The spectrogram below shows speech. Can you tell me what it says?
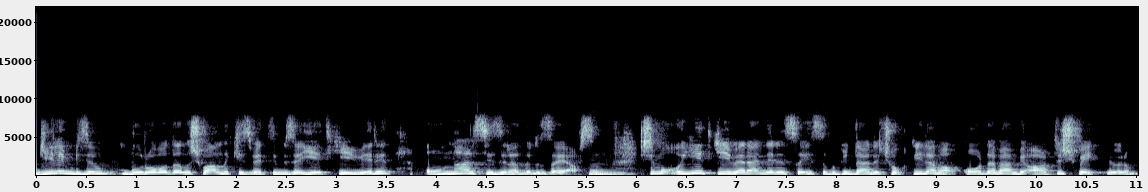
Gelin bizim bu robo danışmanlık hizmetimize yetkiyi verin. Onlar sizin adınıza yapsın. Hmm. Şimdi o yetkiyi verenlerin sayısı bugünlerde çok değil ama orada ben bir artış bekliyorum.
